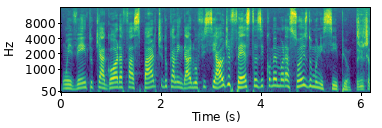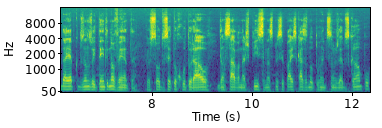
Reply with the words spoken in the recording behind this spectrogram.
um evento que agora faz parte do calendário oficial de festas e comemorações do município. A gente é da época dos anos 80 e 90. Eu sou do setor cultural, dançava nas pistas, nas principais casas noturnas de São José dos Campos.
